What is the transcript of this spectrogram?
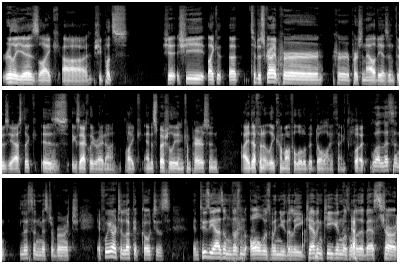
really is like uh she puts she she like uh, to describe her her personality as enthusiastic is exactly right on. Like and especially in comparison, I definitely come off a little bit dull, I think, but Well, listen, listen, Mr. Burrich. If we are to look at coaches, enthusiasm doesn't always win you the league. Kevin Keegan was one of the best, or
